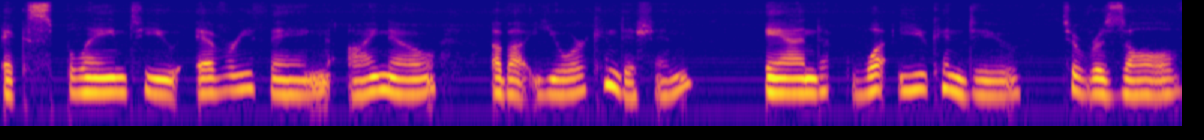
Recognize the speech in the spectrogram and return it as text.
explain to you everything I know about your condition and what you can do to resolve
